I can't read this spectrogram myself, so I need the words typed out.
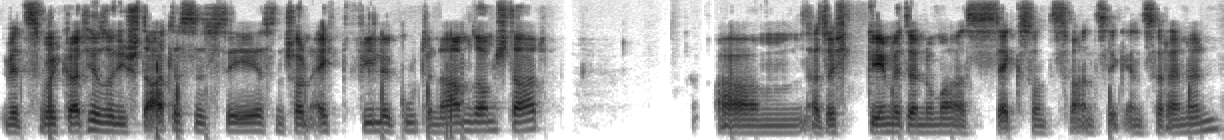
jetzt, wo ich gerade hier so die Startliste sehe, es sind schon echt viele gute Namen so am Start. Ähm, also ich gehe mit der Nummer 26 ins Rennen.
